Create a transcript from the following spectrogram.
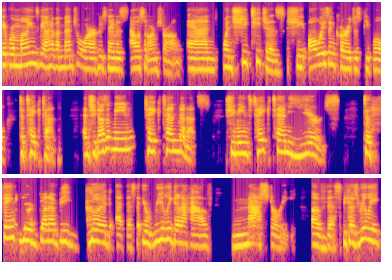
it reminds me, I have a mentor whose name is Alison Armstrong. And when she teaches, she always encourages people to take 10. And she doesn't mean take 10 minutes. She means take 10 years to think you're going to be good at this, that you're really going to have mastery of this. Because really,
